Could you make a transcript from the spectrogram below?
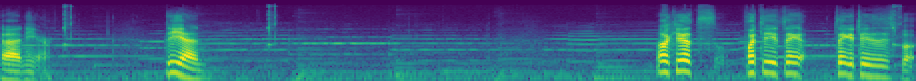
in here. The end. Well, kids, what do you think think of this book?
